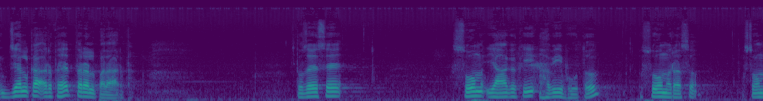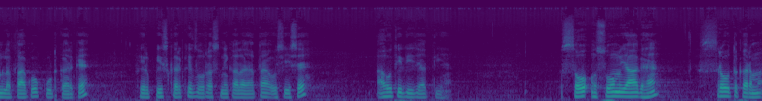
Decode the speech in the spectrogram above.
जल का अर्थ है तरल पदार्थ। तो जैसे सोम याग की हवीभूत सोम रस सोमलता को कूट करके फिर पीस करके जो रस निकाला जाता है उसी से आहुति दी जाती है। सो, सोम याग है स्रोत कर्म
